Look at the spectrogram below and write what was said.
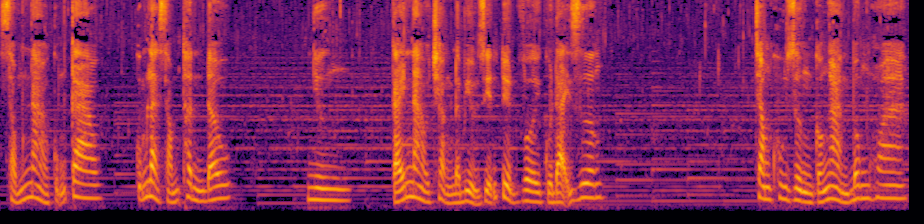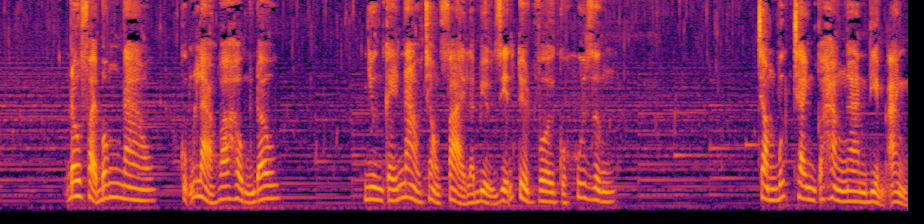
sóng nào cũng cao, cũng là sóng thần đâu. Nhưng cái nào chẳng là biểu diễn tuyệt vời của đại dương? Trong khu rừng có ngàn bông hoa, đâu phải bông nào cũng là hoa hồng đâu. Nhưng cái nào chẳng phải là biểu diễn tuyệt vời của khu rừng? Trong bức tranh có hàng ngàn điểm ảnh,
